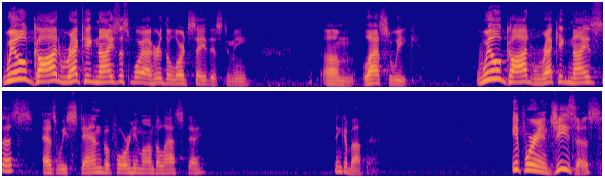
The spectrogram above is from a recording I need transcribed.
Will God recognize this? Boy, I heard the Lord say this to me um, last week. Will God recognize us as we stand before Him on the last day? Think about that. If we're in Jesus,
